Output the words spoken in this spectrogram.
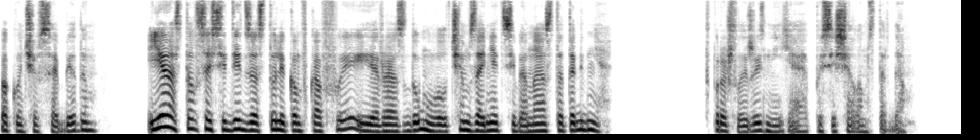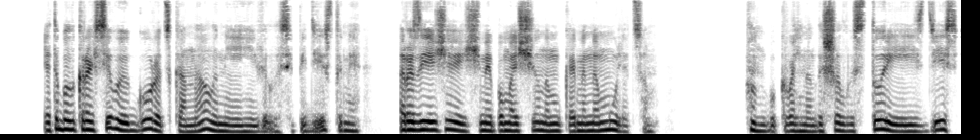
Покончив с обедом, я остался сидеть за столиком в кафе и раздумывал, чем занять себя на остаток дня. В прошлой жизни я посещал Амстердам. Это был красивый город с каналами и велосипедистами, разъезжающими по мощёным каменным улицам. Он буквально дышал историей, и здесь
